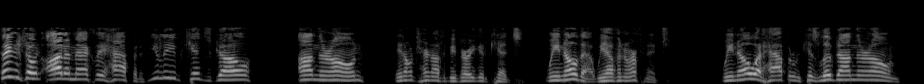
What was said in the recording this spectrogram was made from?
Things don't automatically happen. If you leave kids go on their own, they don't turn out to be very good kids. We know that. We have an orphanage. We know what happened when kids lived on their own and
